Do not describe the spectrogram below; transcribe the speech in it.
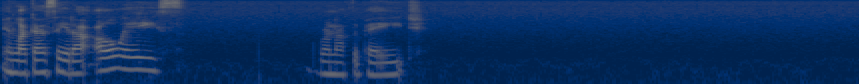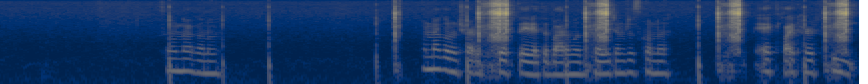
And like I said, I always run off the page. So I'm not gonna I'm not gonna try to stuff that at the bottom of the page. I'm just gonna act like her feet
